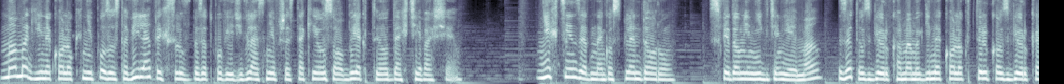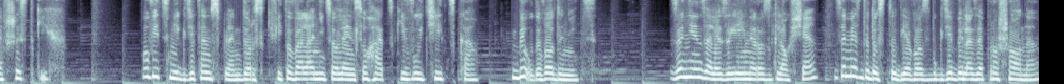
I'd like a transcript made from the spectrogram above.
Mama ginekolog nie pozostawiła tych słów bez odpowiedzi własnie przez takie osoby jak ty odechciewa się. Nie chcę żadnego splendoru. Świadomie nigdzie nie ma, za to zbiórka mamy ginekolog tylko zbiórkę wszystkich. Powiedz mi gdzie ten splendor skwitowała Nicolen Sochacki Wójcicka. By udowodnić. Że nie zależy jej na rozgłosie, zamiast do studia WOSB gdzie była zaproszona.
